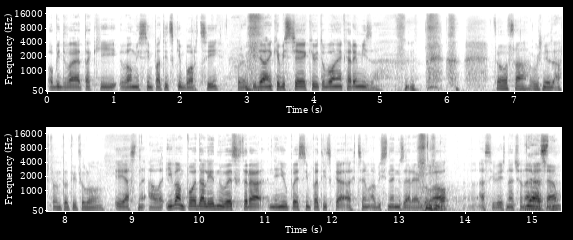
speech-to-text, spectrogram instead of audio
obidvaja takí veľmi sympatickí borci. Ideálne, keby, ste, keby to bola nejaká remíza. to sa už nedá v tomto titulovom. Jasné, ale Ivan povedal jednu vec, ktorá není úplne sympatická a chcem, aby si na ňu zareagoval. Asi vieš, na čo narážam.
